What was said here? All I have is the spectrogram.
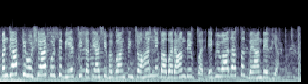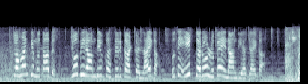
पंजाब के होशियारपुर से बीएसपी प्रत्याशी भगवान सिंह चौहान ने बाबा रामदेव पर एक विवादास्पद बयान दे दिया। चौहान के मुताबिक जो भी रामदेव का सिर काट कर लाएगा उसे एक करोड़ रुपए इनाम दिया जाएगा। तो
